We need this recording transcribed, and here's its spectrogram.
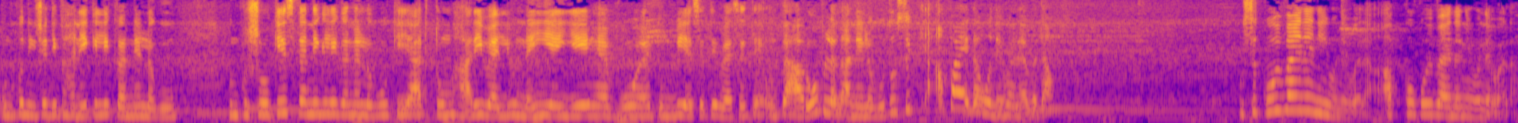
उनको नीचे दिखाने के लिए करने लगूँ। उनको शोकेस करने के लिए करने लगूँ कि यार तुम्हारी वैल्यू नहीं है, ये है, वो है, तुम भी ऐसे थे, वैसे थे। उन पर आरोप लगाने लगूँ तो उससे क्या फ़ायदा होने वाला है बताओ? उससे कोई फ़ायदा नहीं होने वाला, आपको कोई फ़ायदा नहीं होने वाला।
